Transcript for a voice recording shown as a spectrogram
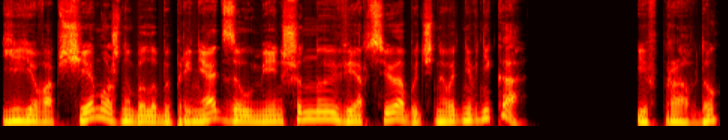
ее вообще можно было бы принять за уменьшенную версию обычного дневника». «И вправду»,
